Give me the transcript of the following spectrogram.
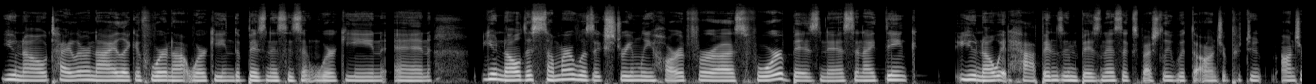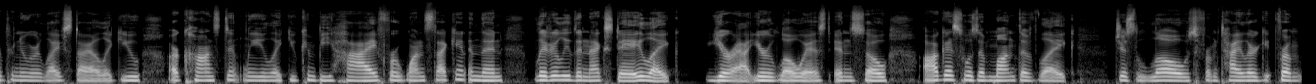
you know, Tyler and I, like, if we're not working, the business isn't working. And, you know, this summer was extremely hard for us for business. And I think, you know, it happens in business, especially with the entrepreneur, entrepreneur lifestyle. Like, you are constantly, like, you can be high for one second and then literally the next day, like, you're at your lowest. And so August was a month of like, just lows from Tyler from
